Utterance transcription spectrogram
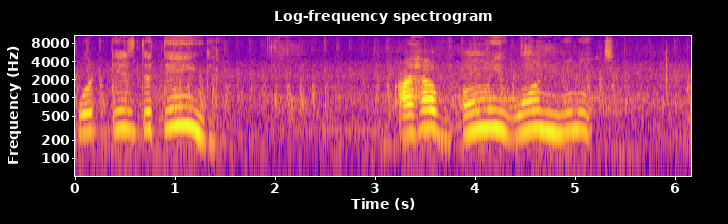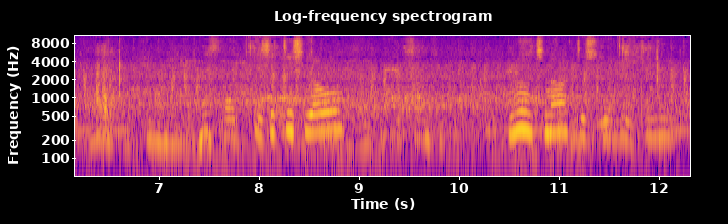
What is the thing? I have only one minute. Is it this yellow? No, it's not this yellow.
